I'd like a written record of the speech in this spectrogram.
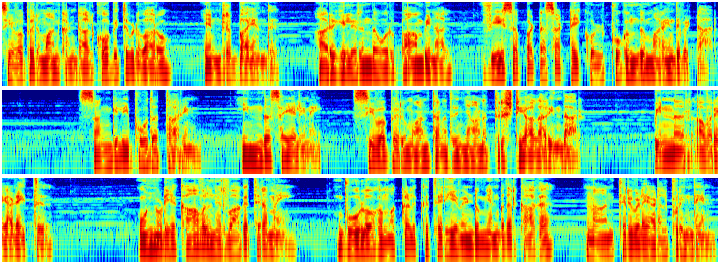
சிவபெருமான் கண்டால் கோபித்து விடுவாரோ என்று பயந்து அருகிலிருந்த ஒரு பாம்பினால் வீசப்பட்ட சட்டைக்குள் புகுந்து மறைந்து விட்டார். சங்கிலி பூதத்தாரின் இந்த செயலினை சிவபெருமான் தனது ஞான திருஷ்டியால் அறிந்தார். பின்னர் அவரை அழைத்து உன்னுடைய காவல் நிர்வாக திறமை பூலோக மக்களுக்கு தெரிய வேண்டும் என்பதற்காக நான் திருவிளையாடல் புரிந்தேன்.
